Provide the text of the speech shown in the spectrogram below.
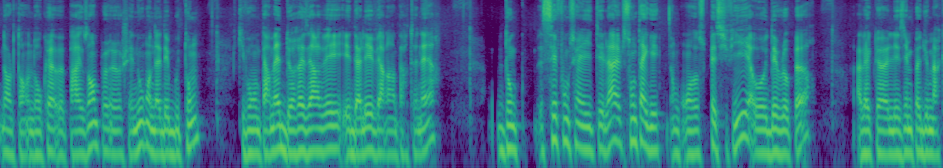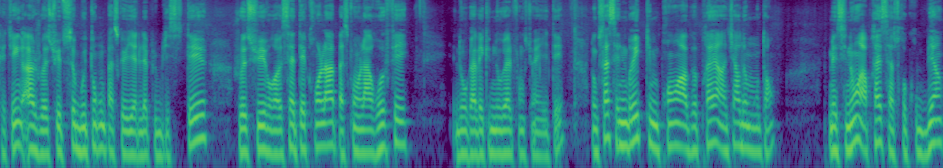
dans le temps. Donc, euh, par exemple, chez nous, on a des boutons qui vont permettre de réserver et d'aller vers un partenaire. Donc ces fonctionnalités-là, elles sont taguées. Donc on spécifie aux développeurs avec les inputs du marketing, ah, je veux suivre ce bouton parce qu'il y a de la publicité, je veux suivre cet écran-là parce qu'on l'a refait, donc avec une nouvelle fonctionnalité. Donc ça, c'est une brique qui me prend à peu près un tiers de mon temps. Mais sinon, après, ça se regroupe bien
